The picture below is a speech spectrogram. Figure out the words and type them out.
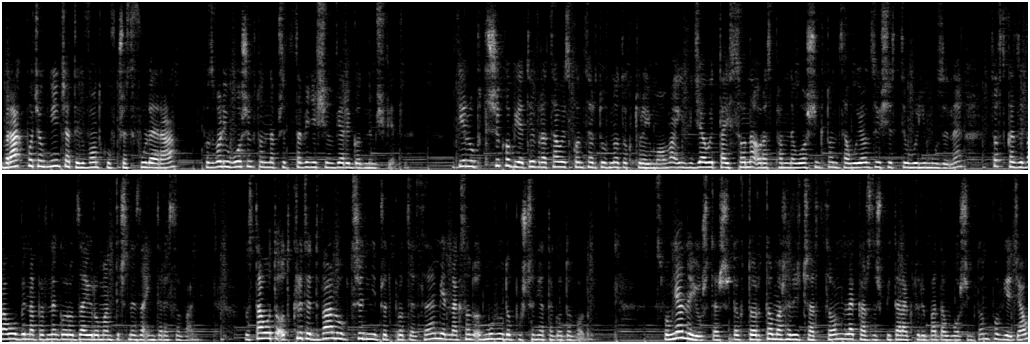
Brak pociągnięcia tych wątków przez Fullera pozwolił Washington na przedstawienie się w wiarygodnym świetle. Dwie lub trzy kobiety wracały z koncertu w noc, o której mowa i widziały Tysona oraz pannę Washington całujących się z tyłu limuzyny, co wskazywałoby na pewnego rodzaju romantyczne zainteresowanie. Zostało to odkryte dwa lub trzy dni przed procesem, jednak sąd odmówił dopuszczenia tego dowodu. Wspomniany już też dr Thomas Richardson, lekarz ze szpitala, który badał Washington, powiedział,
